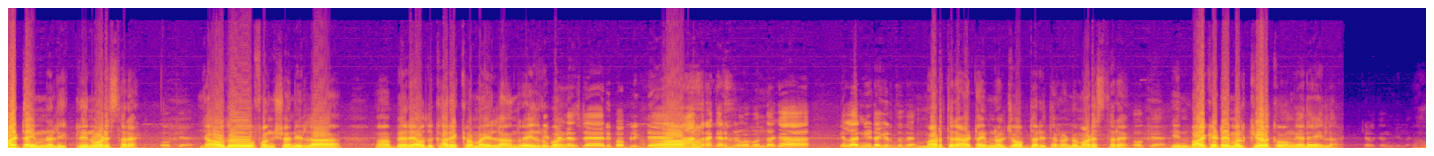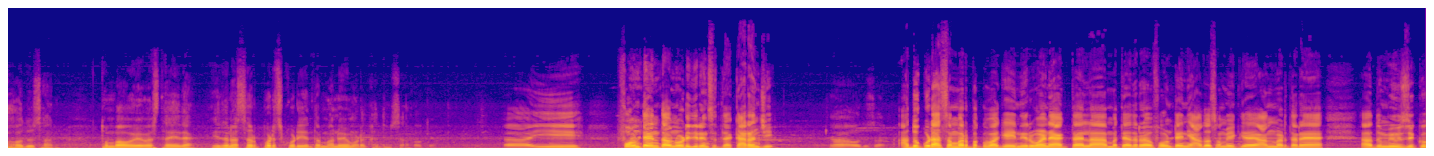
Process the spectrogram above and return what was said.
ಆ ಟೈಮ್ನಲ್ಲಿ ಕ್ಲೀನ್ ಮಾಡಿಸ್ತಾರೆ. ಯಾವುದೋ ಫಂಕ್ಷನ್ ಇಲ್ಲ ಬೇರೆ ಯಾವುದು ಕಾರ್ಯಕ್ರಮ ಇಲ್ಲ ಅಂದರೆ ಇದ್ರ ಬಗ್ಗೆ ರಿಪಬ್ಲಿಕ್ ಡೇ ಹಾ, ಆ ಥರ ಕಾರ್ಯಕ್ರಮ ಬಂದಾಗ ಎಲ್ಲ ನೀಟಾಗಿರ್ತದೆ. ಮಾಡ್ತಾರೆ. ಆ ಟೈಮ್ನಲ್ಲಿ ಜವಾಬ್ದಾರಿ ತಗೊಂಡು ಮಾಡಿಸ್ತಾರೆ. ಇನ್ನು ಬಾಕಿ ಟೈಮಲ್ಲಿ ಕೇಳ್ಕೊಂಗೇನೆ ಇಲ್ಲ. ಕೇಳ್ಕಂಗಿಲ್ಲ. ಹೌದು ಸರ್. ತುಂಬ ವ್ಯವಸ್ಥೆ ಇದೆ. ಇದನ್ನು ಸರಿಪಡಿಸ್ಕೊಡಿ ಅಂತ ಮನವಿ ಮಾಡ್ಕೊತೀವಿ ಸರ್. ಓಕೆ. ಈ ಫೌಂಟೇನ್ ತಾವು ನೋಡಿದ್ದೀರಿ ಅನ್ಸುತ್ತೆ ಕಾರಂಜಿ. ಹೌದು ಸರ್. ಅದು ಕೂಡ ಅಸಮರ್ಪಕವಾಗಿ ನಿರ್ವಹಣೆ ಆಗ್ತಾ ಇಲ್ಲ ಮತ್ತೆ ಅದರ ಫೌಂಟೇನ್ ಯಾವುದೋ ಸಮಯಕ್ಕೆ ಆನ್ ಮಾಡ್ತಾರೆ. ಅದು ಮ್ಯೂಸಿಕ್ಗೂ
